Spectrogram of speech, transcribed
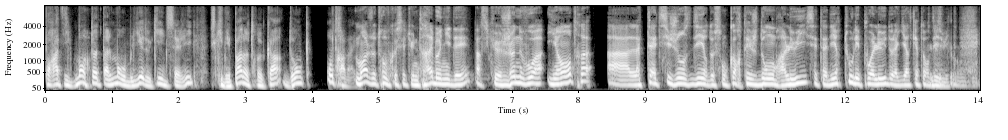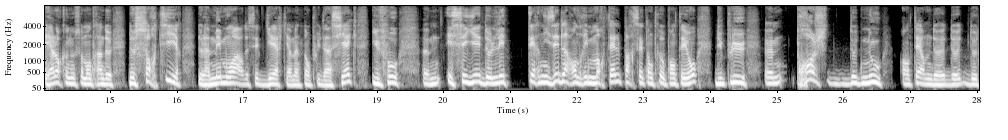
pratiquement totalement oublié de qui il s'agit, ce qui n'est pas notre cas, donc, au travail. Moi, je trouve que c'est une très bonne idée parce que Genevoix y entre à la tête, si j'ose dire, de son cortège d'ombre à lui, c'est-à-dire tous les poilus de la guerre de 14-18. Et alors que nous sommes en train de, de sortir de la mémoire de cette guerre qui a maintenant plus d'un siècle, il faut euh, essayer de l'éterniser, de la rendre immortelle par cette entrée au Panthéon du plus euh, proche de nous en termes de, de, de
